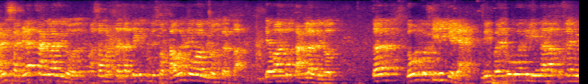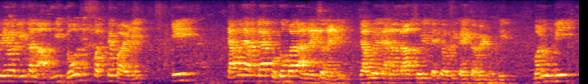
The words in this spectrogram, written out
आणि सगळ्यात चांगला विनोद असं म्हटलं जाते की तुम्ही स्वतःवर जेव्हा विनोद करता तेव्हा तो चांगला विनोद. तर दोन गोष्टी मी केल्या. मी फेसबुकवरती लिहिताना सोशल मीडियावर लिहिताना मी दोन पथ्य पाळली की त्यामध्ये आपल्या कुटुंबाला आणायचं नाही ज्यामुळे त्यांना त्रास होईल त्याच्यावरती काही कमेंट होती म्हणून मी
